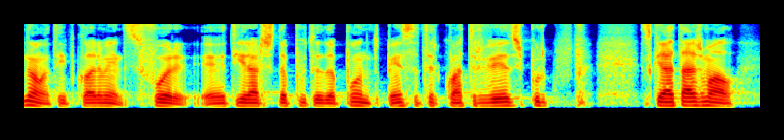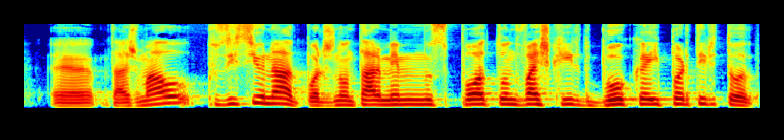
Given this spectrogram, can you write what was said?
Não, tipo, claramente, se for uh, tirar-te da puta da ponte, pensa ter quatro vezes, porque se calhar estás mal. Uh, estás mal posicionado, podes não estar mesmo no spot onde vais cair de boca e partir todo.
